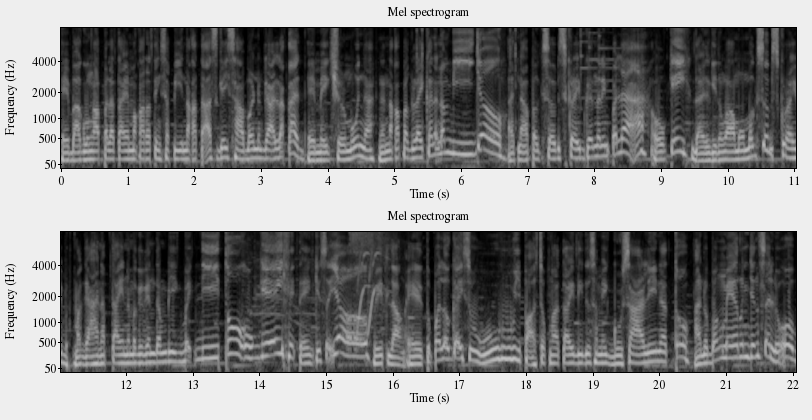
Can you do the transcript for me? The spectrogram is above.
eh bago nga pala tayo makarating sa pinakataas guys habang naglalakad, eh make sure muna na nakapag-like ka na ng video at nakapag-subscribe ka na rin pala ah. Okay, dahil ginawa mo mag-subscribe, maghahanap tayo ng magagandang big bike dito. Okay, thank you sa iyo. Wait lang, eto pala guys. Uy, pasok nga tayo dito sa may gusali na to. Ano bang meron dyan sa loob?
